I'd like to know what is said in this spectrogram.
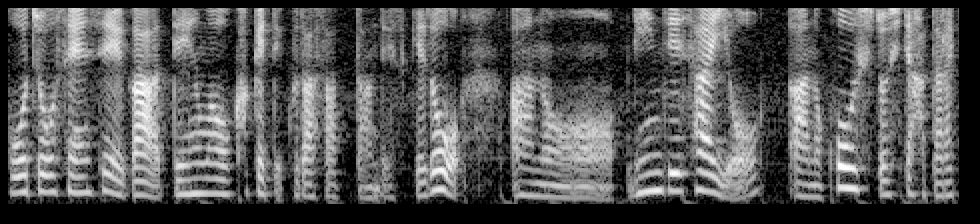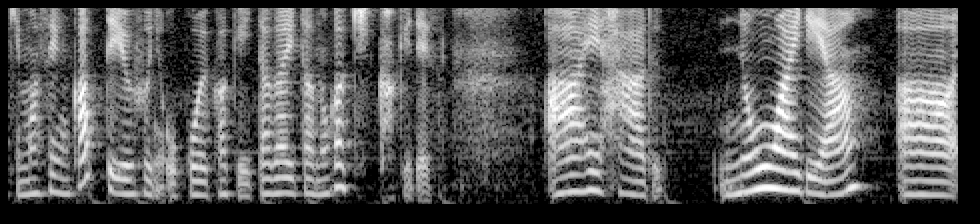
校長先生が電話をかけてくださったんですけどあの臨時採用あの講師として働きませんかっていうふうにお声かけいただいたのがきっかけです。I had no idea、uh,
